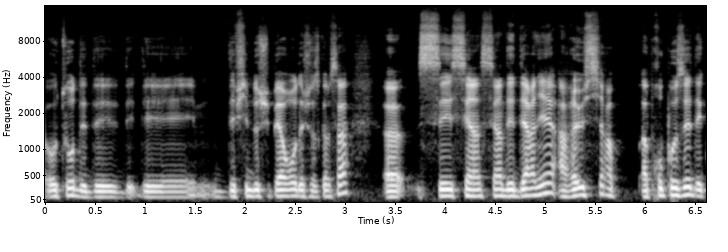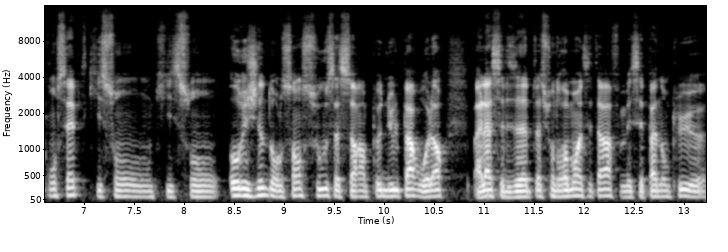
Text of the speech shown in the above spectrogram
autour des, films de super-héros, des choses comme ça. C'est un, un des derniers à réussir à à proposer des concepts qui sont qui sont originaux dans le sens où ça sort un peu nulle part ou alors bah là c'est des adaptations de romans etc mais c'est pas non plus euh,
